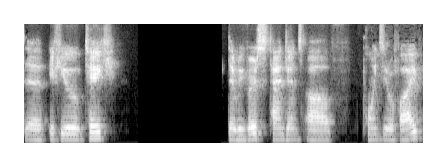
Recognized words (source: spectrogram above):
the, if you take the reverse tangent of 0.05,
